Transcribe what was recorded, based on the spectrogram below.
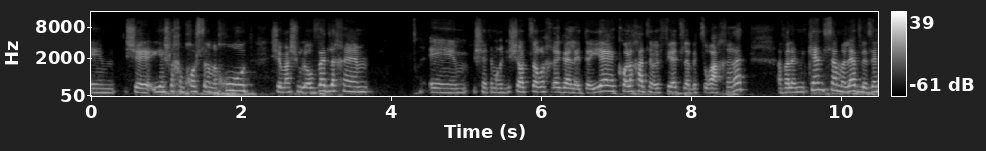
אמ, שיש לכם חוסר נוחות, שמשהו לא עובד לכם, אמ, שאתם מרגישות צורך רגע לדייק, כל אחת זה מופיע אצלה בצורה אחרת, אבל אני כן שמה לב לזה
